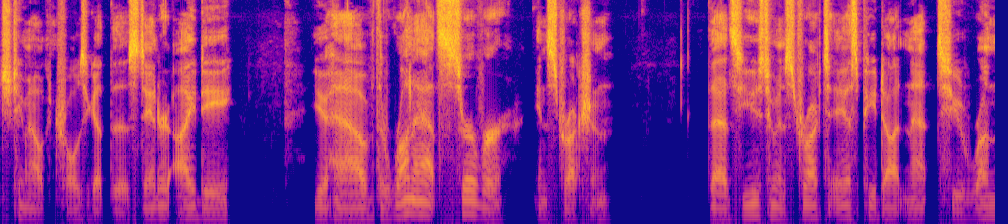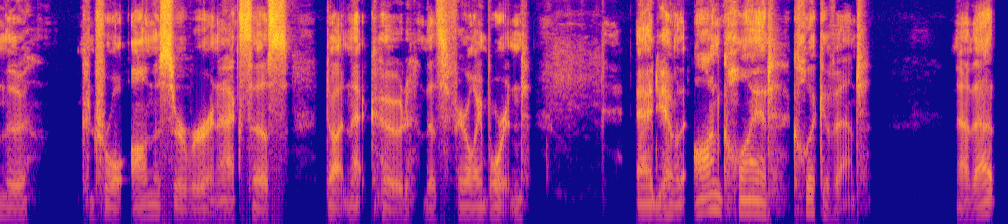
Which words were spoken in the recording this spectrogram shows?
HTML controls. You got the standard ID, you have the run at server instruction that's used to instruct ASP.NET to run the control on the server and access .NET code. That's fairly important. And you have the on client click event. Now that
